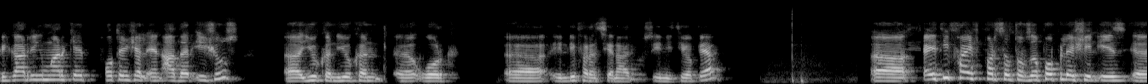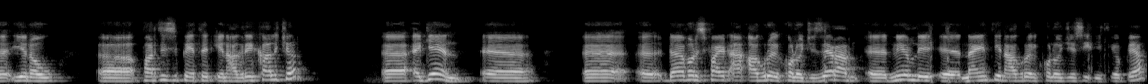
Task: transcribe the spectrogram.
regarding market potential and other issues, uh, you can you can work in different scenarios in Ethiopia. 85% of the population is, you know, participated in agriculture. Again, uh, uh, diversified agroecology. There are uh, nearly 19 agroecologies in Ethiopia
